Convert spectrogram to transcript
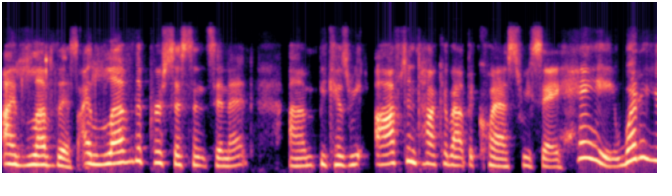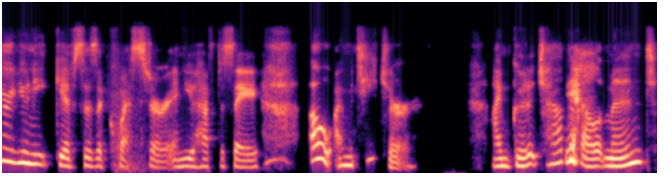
I love this. I love the persistence in it um, because we often talk about the quest. We say, Hey, what are your unique gifts as a quester? And you have to say, Oh, I'm a teacher. I'm good at child Yeah. development.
